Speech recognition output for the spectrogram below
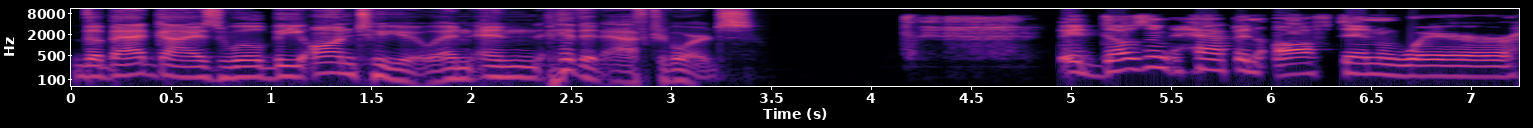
the bad guys will be onto you and, and pivot afterwards? It doesn't happen often where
